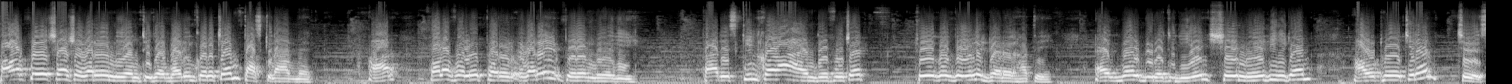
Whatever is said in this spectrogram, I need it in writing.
পাওয়ার প্লে শেষ ওভারে নিয়ন্ত্রিত বোলিং করেছেন তাসকিন আহমেদ। আর ফলাফলে পরের ওভারে প্রেরণ মেহেদি। তার স্কিল করা আইন ডেফোচেট চুয়ে করতে গেলে ডনের হাতে। এক বল বিরতি দিয়ে সেই মেহেদি রিটার্ন আউট হয়েছিলেন চেস।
